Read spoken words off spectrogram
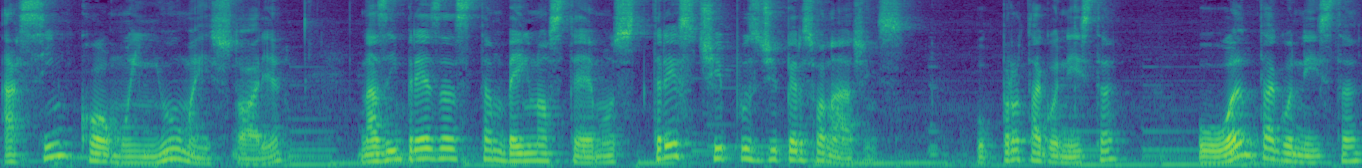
assim como em uma história, nas empresas também nós temos três tipos de personagens: o protagonista, o antagonista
